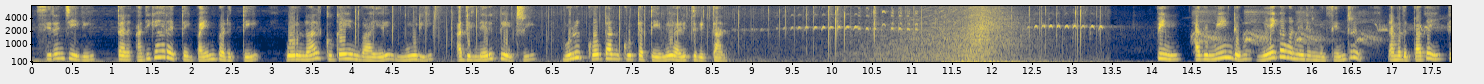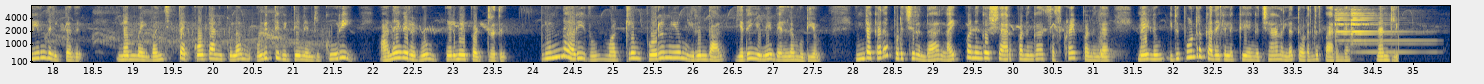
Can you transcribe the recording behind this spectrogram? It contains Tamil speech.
சிரஞ்சீவி தன் அதிகாரத்தை பயன்படுத்தி ஒரு நாள் குகையின் வாயில் மூடி அதில் நெருப்பேற்றி முழு கோட்டான் கூட்டத்தையுமே அழித்து விட்டான். பின் அது மீண்டும் மேகவண்ணிடம் சென்று நமது பகை தீர்ந்துவிட்டது நம்மை வஞ்சித்த கோட்டான் குலம் ஒழித்து விட்டேன் என்று கூறி அனைவரும் பெருமைப்பட்டது நுண்ணறிவும் மற்றும் பொறுமையும் இருந்தால் எதையுமே வெல்ல முடியும். இந்த கதை பிடிச்சிருந்தா லைக் பண்ணுங்க ஷேர் பண்ணுங்க சப்ஸ்கிரைப் பண்ணுங்க. மேலும் இது போன்ற கதைகளுக்கு எங்க சேனலை தொடர்ந்து பாருங்க. நன்றி.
